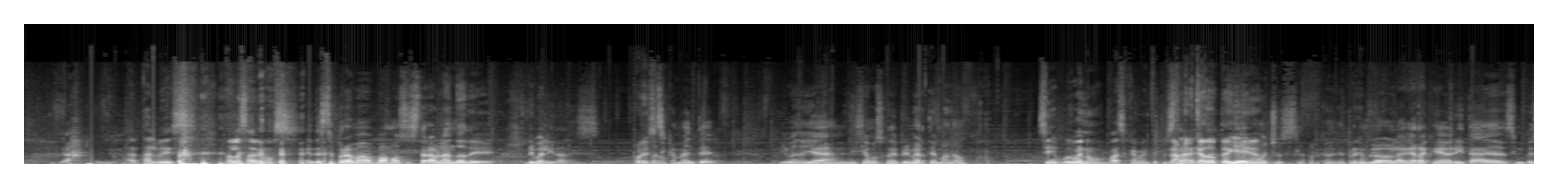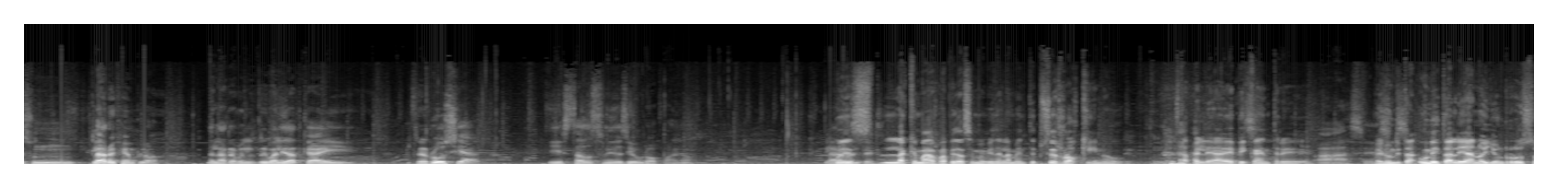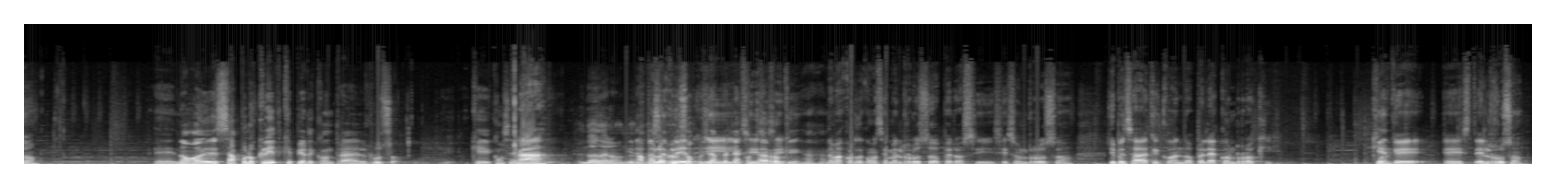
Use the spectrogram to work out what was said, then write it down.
Ah, Tal vez. No lo sabemos. En este programa vamos a estar hablando de rivalidades. Por eso. Básicamente. Y bueno, ya iniciamos con el primer tema, ¿no? Sí, pues bueno, básicamente pues La está- mercadotecnia. Y hay muchos. la- porque, Por ejemplo, la guerra que hay ahorita es, es un claro ejemplo de la rival- rivalidad que hay entre Rusia y Estados Unidos y Europa, ¿no? Claramente. Pues la que más rápido se me viene a la mente pues es Rocky, ¿no? Esta pelea épica entre... ah, sí. En sí, un, sí. ita- un italiano y un ruso. eh, no, es Apollo Creed que pierde contra el ruso. Que, ¿Cómo se llama? Ah, ¿Dónde lo- dónde lo- Apolo Apollo ruso, pues, ya y- pelea contra sí, sí. Rocky, ajá. No me acuerdo cómo se llama el ruso, pero sí, sí es un ruso. Yo pensaba que cuando pelea con Rocky. ¿Quién? Porque este, el ruso.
